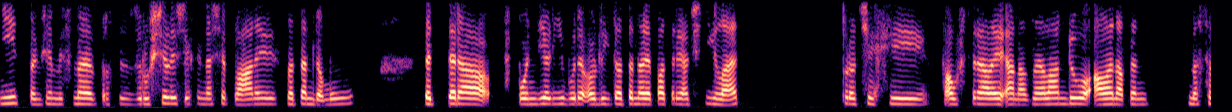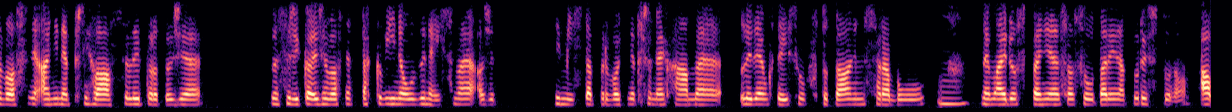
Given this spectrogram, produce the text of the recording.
nic, takže my jsme prostě zrušili všechny naše plány s letem domů Teď teda v pondělí bude odlítat ten repatriační let pro Čechy v Austrálii a na Zélandu, ale na ten jsme se vlastně ani nepřihlásili, protože jsme si říkali, že vlastně v takový nouzi nejsme a že ty místa prvotně přenecháme lidem, kteří jsou v totálním srabu, mm. nemají dost peněz a jsou tady na turistu. No. A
